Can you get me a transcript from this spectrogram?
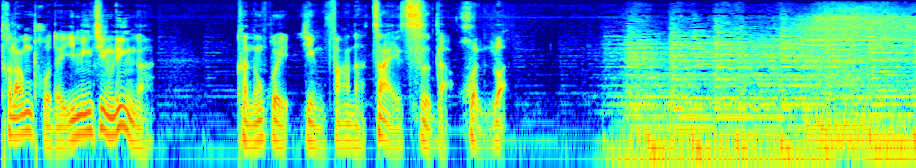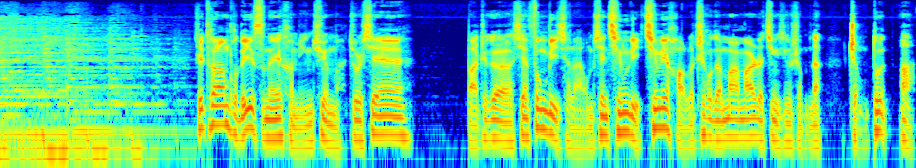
特朗普的移民禁令啊，可能会引发呢再次的混乱。其实特朗普的意思呢也很明确嘛，就是先把这个先封闭起来，我们先清理，清理好了之后再慢慢的进行什么呢？整顿啊。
